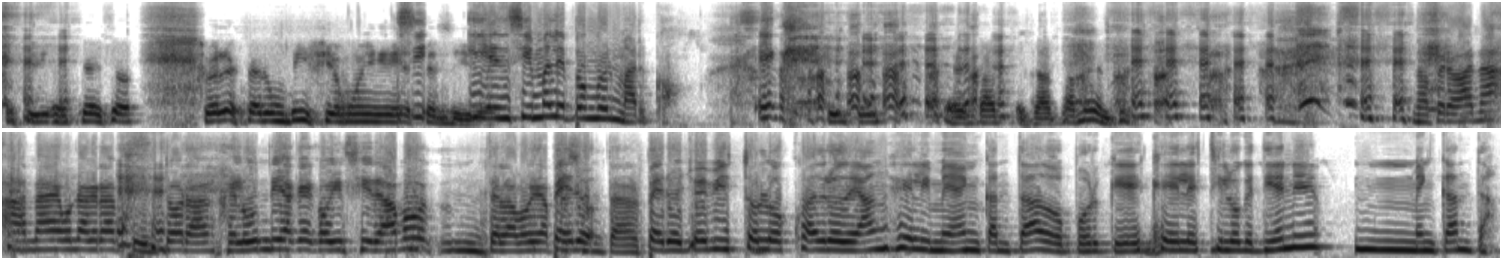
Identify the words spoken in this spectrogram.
Sí, es que eso suele ser un vicio muy extendido. y encima le pongo el marco. Exactamente. No, pero Ana, Ana es una gran pintora. Ángel, un día que coincidamos mm, te la voy a presentar. pero yo he visto los cuadros de Ángel y me ha encantado porque es que el estilo que tiene mm, me encanta.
